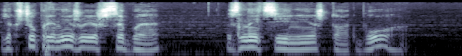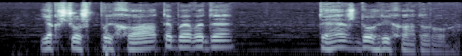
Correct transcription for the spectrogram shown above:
Якщо принижуєш себе, знецінюєш так Бога. Якщо ж пиха тебе веде, теж до гріха дорога.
